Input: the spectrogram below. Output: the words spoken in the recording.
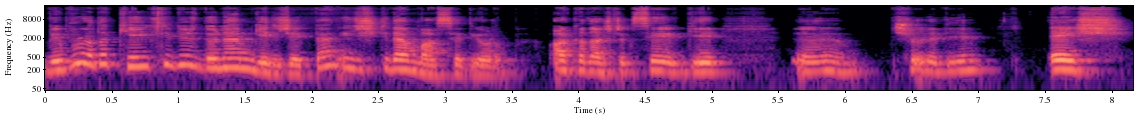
Ve burada keyifli bir dönem gelecek. Ben ilişkiden bahsediyorum. Arkadaşlık, sevgi, e, şöyle diyeyim, eş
